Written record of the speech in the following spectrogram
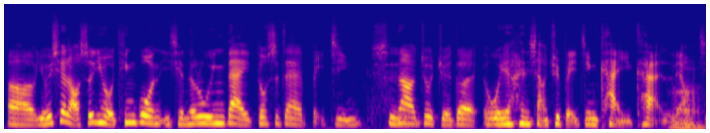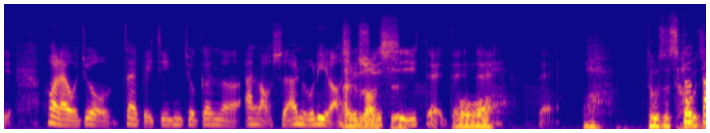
呃，有一些老师，因为我听过以前的录音带都是在北京，是，那就觉得我也很想去北京看一看，了解。后来我就在北京就跟了安老师、安如丽老师学习，对对对对，哇，都是超级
